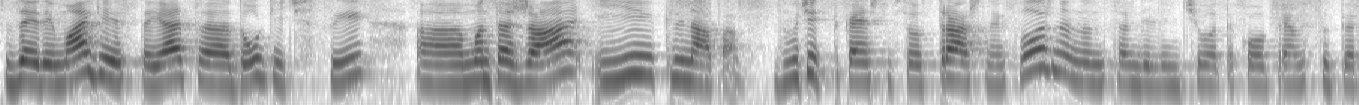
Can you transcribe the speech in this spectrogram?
за этой магией стоят э, долгие часы монтажа и клинапа. Звучит конечно, все страшно и сложно, но на самом деле ничего такого прям супер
